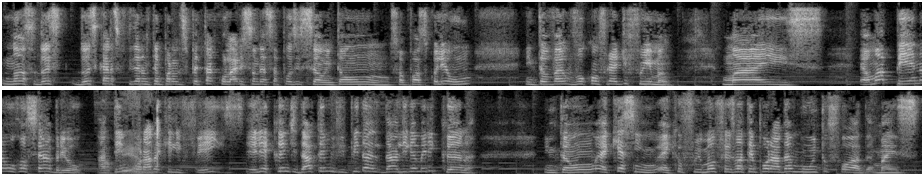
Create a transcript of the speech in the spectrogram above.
nossa, dois, dois caras que fizeram temporadas espetaculares são dessa posição, então só posso escolher um. Então vai, vou com o Fred Freeman. Mas é uma pena o José Abreu. A Uma temporada pena. que ele fez, ele é candidato a MVP da, da Liga Americana. Então, é que assim, é que o Freeman fez uma temporada muito foda, mas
